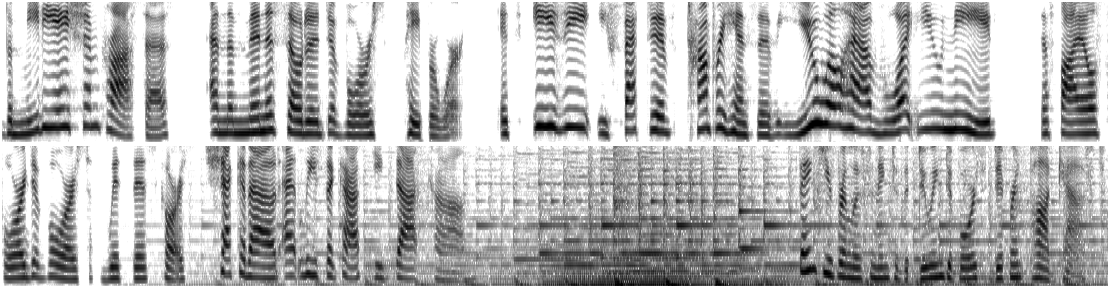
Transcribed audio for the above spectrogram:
the mediation process and the Minnesota divorce paperwork. It's easy, effective, comprehensive. You will have what you need to file for divorce with this course. Check it out at lesakoski.com. Thank you for listening to the Doing Divorce Different podcast.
